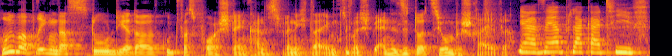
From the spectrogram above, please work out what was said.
rüberbringen, dass du dir da gut was vorstellen kannst, wenn ich da eben zum Beispiel eine Situation beschreibe. Ja, sehr plakativ.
